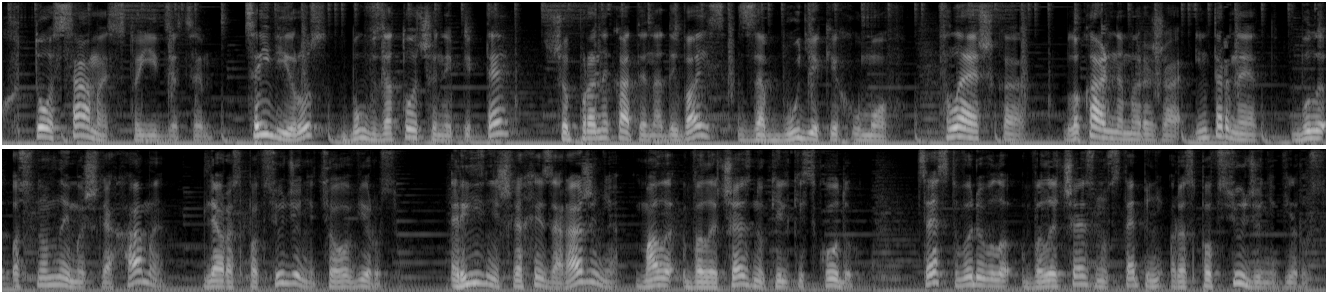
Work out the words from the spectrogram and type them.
хто саме стоїть за цим. Цей вірус був заточений під те, щоб проникати на девайс за будь-яких умов. Флешка, локальна мережа, інтернет були основними шляхами для розповсюдження цього вірусу. Різні шляхи зараження мали величезну кількість коду. Це створювало величезну степінь розповсюдження вірусу.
